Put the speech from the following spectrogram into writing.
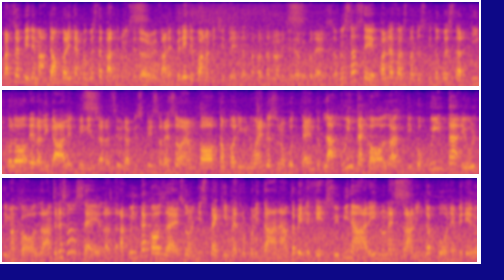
marciapiede Ma da un po' di tempo a questa parte non si dovrebbe fare. Vedete qua una bicicletta, sta passando una bicicletta proprio adesso. Non so se quando è stato scritto questo articolo era legale Quindi c'era, si vedeva più spesso. Adesso è un po', sta un po' diminuendo e sono contento. La quinta cosa, dico quinta e ultima cosa Ce ne sono sei in realtà. La quinta cosa è, sono gli specchi in metropolitana. Sapete che sui binari non è strano in Giappone vedere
